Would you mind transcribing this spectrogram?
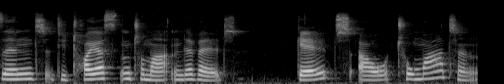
sind die teuersten Tomaten der Welt? Geldautomaten.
